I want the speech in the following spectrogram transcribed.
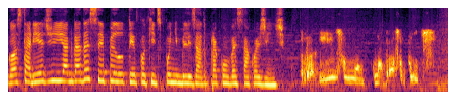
Gostaria de agradecer pelo tempo aqui disponibilizado para conversar com a gente. Agradeço, um abraço a todos.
